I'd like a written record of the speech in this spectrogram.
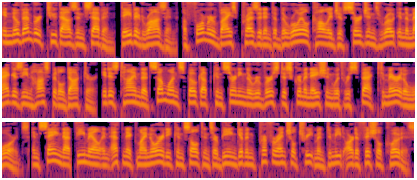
In November 2007, David Rosen, a former vice president of the Royal College of Surgeons wrote in the magazine Hospital Doctor, It is time that someone spoke up concerning the reverse discrimination with respect to merit awards and saying that female and ethnic minority consultants are being given preferential treatment to meet artificial quotas.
